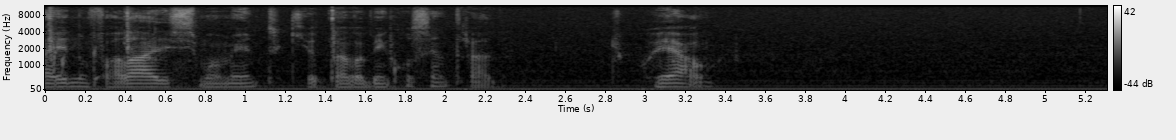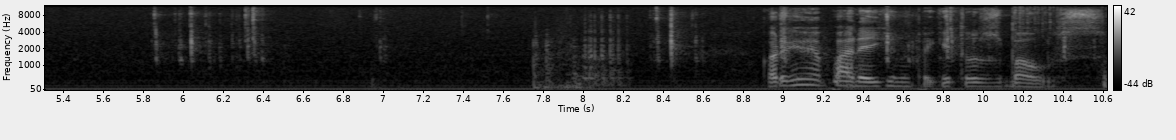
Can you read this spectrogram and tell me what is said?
Maria não falar nesse momento que eu tava bem concentrado. Tipo, real. Agora que eu reparei que não peguei todos os baús.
